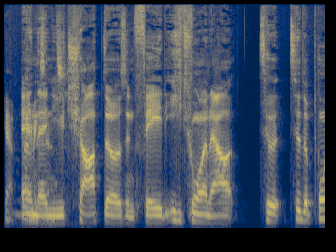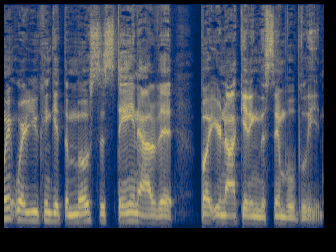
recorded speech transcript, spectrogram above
Yeah. And then sense. you chop those and fade each one out to to the point where you can get the most sustain out of it, but you're not getting the cymbal bleed.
